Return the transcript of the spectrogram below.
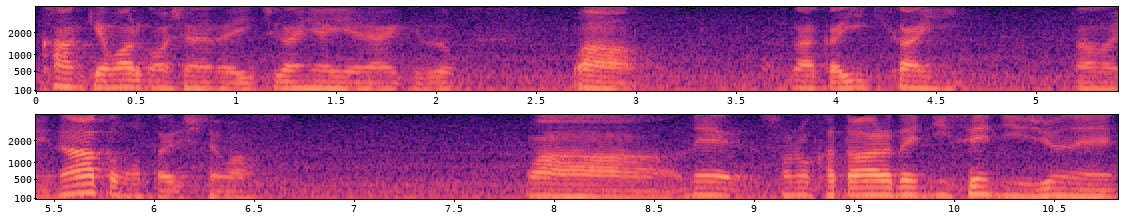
関係もあるかもしれないので一概には言えないけどまあなんかいい機会になのになと思ったりしてますまあねその傍らで2020年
